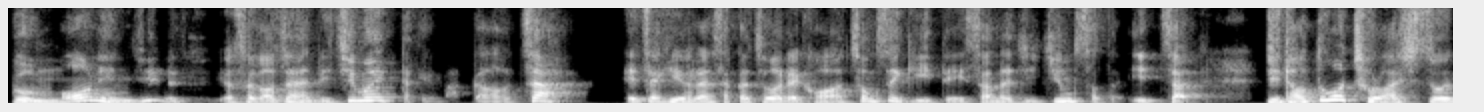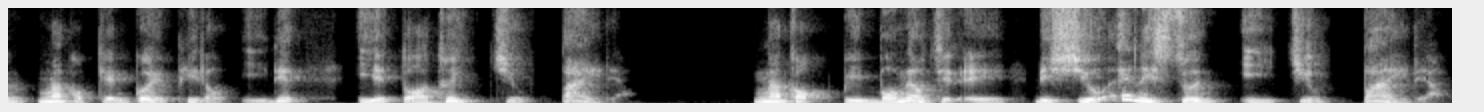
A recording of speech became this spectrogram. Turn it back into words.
Good morning，耶稣老师，弟兄们，大家嘛早早。现在去和咱三个做来看《创世记》第三十二章三十一节。日头拄仔出来时阵，雅各经过庇罗伊勒，伊的大腿就败了。雅各被蒙了一个日守恩的时阵，伊就败了。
